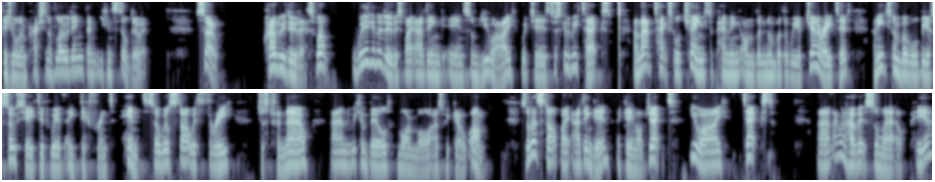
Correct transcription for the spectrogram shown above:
visual impression of loading, then you can still do it. So, how do we do this? Well, we're going to do this by adding in some UI, which is just going to be text, and that text will change depending on the number that we have generated, and each number will be associated with a different hint. So we'll start with three just for now, and we can build more and more as we go on. So let's start by adding in a game object, UI, text, and I'm going to have it somewhere up here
